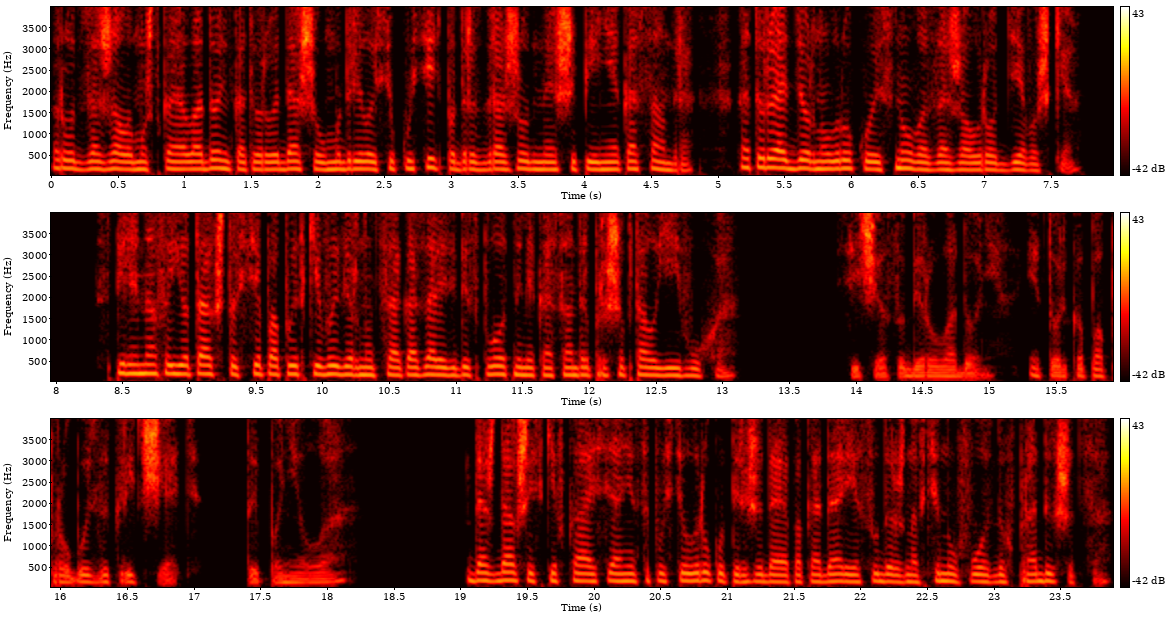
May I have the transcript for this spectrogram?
Рот зажала мужская ладонь, которую Даша умудрилась укусить под раздраженное шипение Кассандра, который отдернул руку и снова зажал рот девушки. Спеленав ее так, что все попытки вывернуться оказались бесплотными, Кассандра прошептал ей в ухо. «Сейчас уберу ладонь, и только попробуй закричать. Ты поняла?» Дождавшись кивка, осянец опустил руку, пережидая, пока Дарья, судорожно втянув воздух, продышится.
